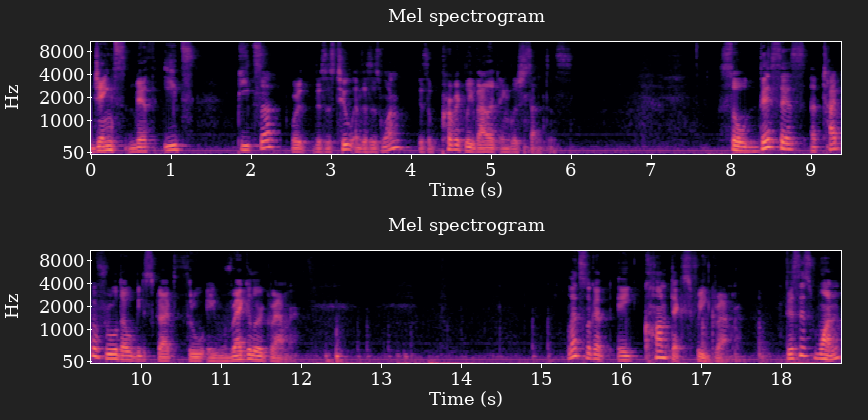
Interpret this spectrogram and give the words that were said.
Jane Smith eats pizza, where this is two and this is one, is a perfectly valid English sentence. So this is a type of rule that will be described through a regular grammar. Let's look at a context-free grammar. This is one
